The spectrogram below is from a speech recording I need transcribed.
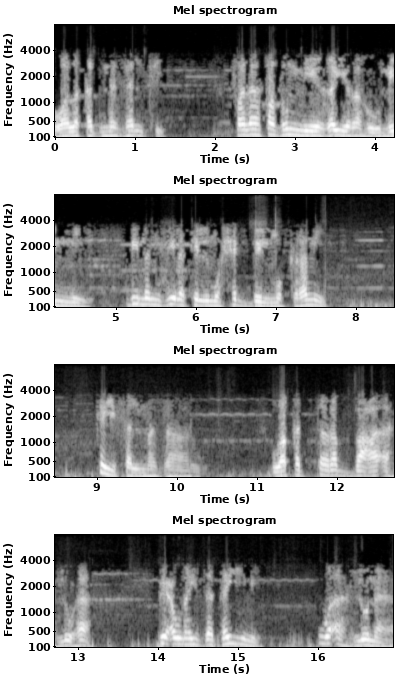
ولقد نزلت فلا تظني غيره مني بمنزلة المحب المكرم. كيف المزار؟ وقد تربع أهلها بعنيزتين وأهلنا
